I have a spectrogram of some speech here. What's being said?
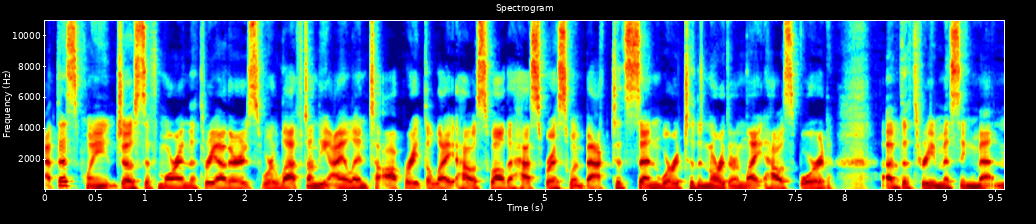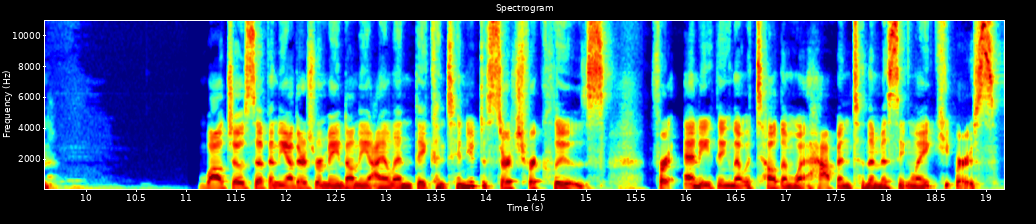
At this point, Joseph Moore and the three others were left on the island to operate the lighthouse while the Hesperus went back to send word to the Northern Lighthouse Board of the three missing men. While Joseph and the others remained on the island, they continued to search for clues, for anything that would tell them what happened to the missing lightkeepers.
